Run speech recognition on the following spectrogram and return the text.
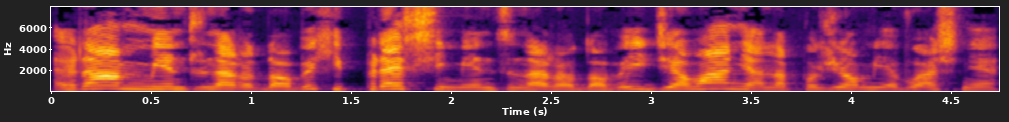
ram międzynarodowych i presji międzynarodowej, działania na poziomie właśnie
